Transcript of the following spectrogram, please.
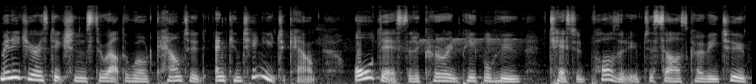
Many jurisdictions throughout the world counted and continue to count all deaths that occur in people who tested positive to SARS CoV 2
